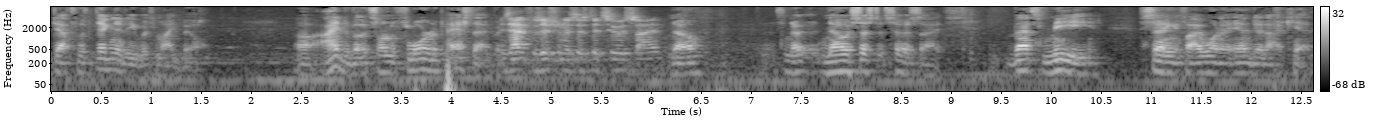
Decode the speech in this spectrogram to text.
Death with dignity was my bill. Uh, I had the votes on the floor to pass that, but Is that physician-assisted suicide? no, it's no no assisted suicide. That's me saying if I want to end it, I can.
